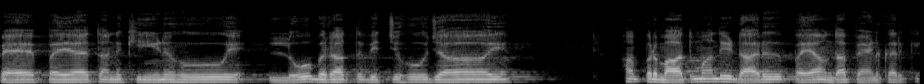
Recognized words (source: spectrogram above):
ਪੈ ਪਿਆ ਤਨ ਖੀਣ ਹੋਏ, ਲੋਭ ਰਤ ਵਿੱਚ ਹੋ ਜਾਏ। ਹਾਂ, ਪ੍ਰਮਾਤਮਾ ਦੇ ਡਰ ਪਿਆ ਹੁੰਦਾ ਪੈਣ ਕਰਕੇ,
